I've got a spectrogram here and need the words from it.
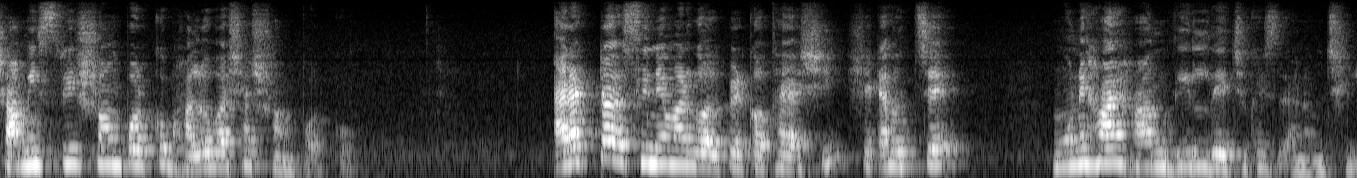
স্বামী স্ত্রীর সম্পর্ক, ভালোবাসার সম্পর্ক। আর একটা সিনেমার গল্পের কথায় আসি, সেটা হচ্ছে, মনে হয় হাম দিল দে চুকে জানাম ছিল।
